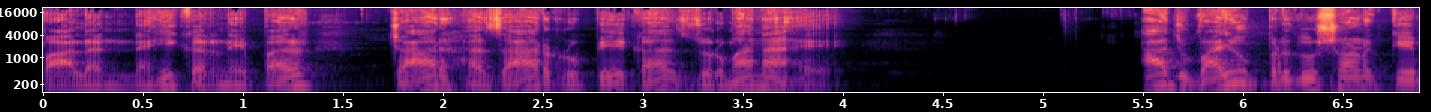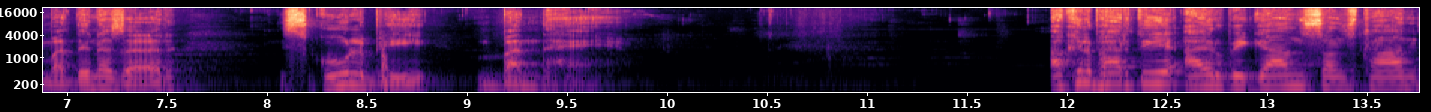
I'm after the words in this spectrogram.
पालन नहीं करने पर चार हज़ार रुपये का जुर्माना है। आज वायु प्रदूषण के मद्देनजर स्कूल भी बंद हैं। अखिल भारतीय आयुर्विज्ञान संस्थान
